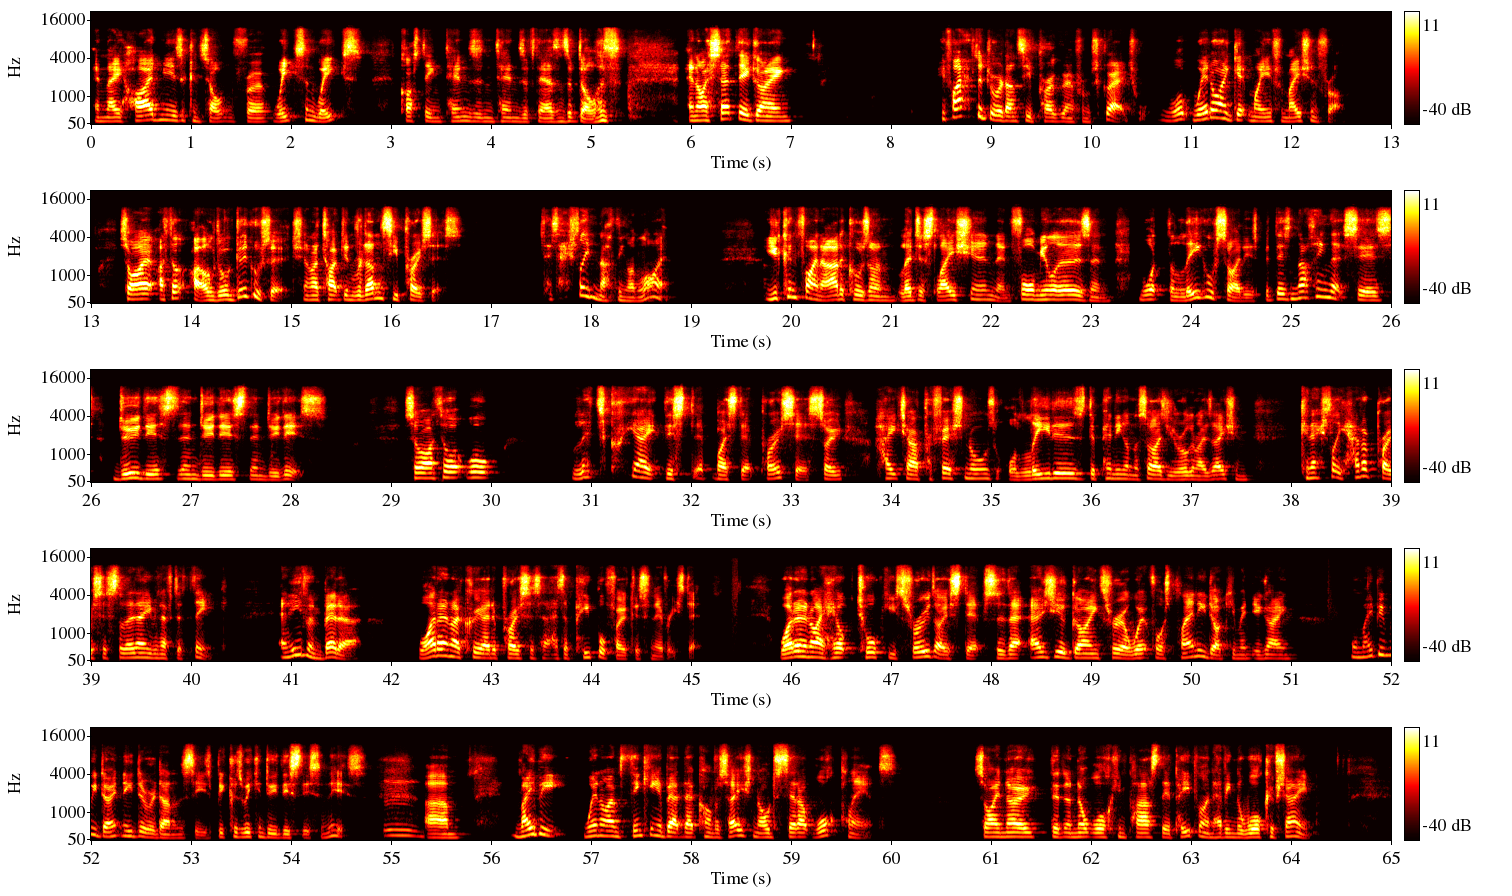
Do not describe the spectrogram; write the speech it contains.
And they hired me as a consultant for weeks and weeks, costing tens and tens of thousands of dollars. And I sat there going, if I have to do a redundancy program from scratch, what, where do I get my information from? So I, I thought I'll do a Google search and I typed in redundancy process. There's actually nothing online. You can find articles on legislation and formulas and what the legal side is, but there's nothing that says do this, then do this, then do this. So I thought, well, let's create this step by step process. So HR professionals or leaders, depending on the size of your organization, can actually have a process so they don't even have to think. And even better, why don't I create a process that has a people focus in every step? Why don't I help talk you through those steps so that as you're going through a workforce planning document, you're going, well, maybe we don't need the redundancies because we can do this, this, and this. Mm. Um, maybe when I'm thinking about that conversation, I'll set up walk plans. So I know that they're not walking past their people and having the walk of shame.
